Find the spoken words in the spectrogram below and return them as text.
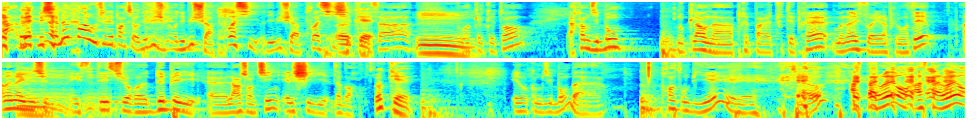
ah, mais, mais je sais même pas où j'allais partir. Au début, je, au début, je suis à Poissy. Au début, je suis à Poissy chez Ok. PSA Mhm. pendant quelques temps. Et après, on me dit, bon, donc là, on a préparé, tout est prêt. Maintenant, il faut aller l'implémenter en Amérique du Sud. Et c'était sur euh, deux pays, euh, l'Argentine et le Chili, d'abord. Ok. Et donc, on me dit, bon, bah, prends ton billet et Ciao. hasta luego, hasta luego.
